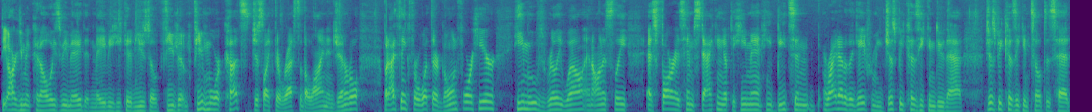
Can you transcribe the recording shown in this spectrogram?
the argument could always be made that maybe he could have used a few, a few more cuts, just like the rest of the line in general. But I think for what they're going for here, he moves really well. And honestly, as far as him stacking up to He-Man, he beats him right out of the gate for me just because he can do that, just because he can tilt his head.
